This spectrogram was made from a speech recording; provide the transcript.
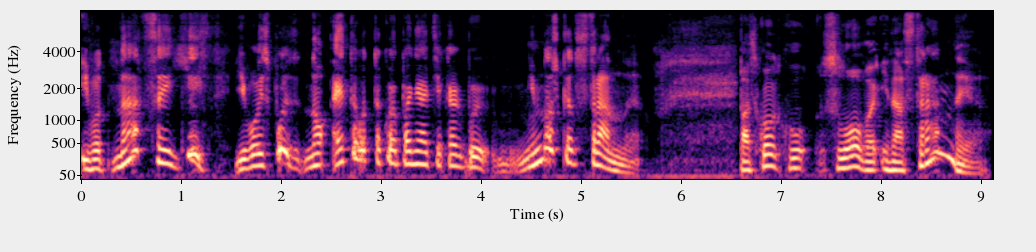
И вот нация есть, его используют. Но это вот такое понятие как бы немножко странное. Поскольку слово иностранное,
